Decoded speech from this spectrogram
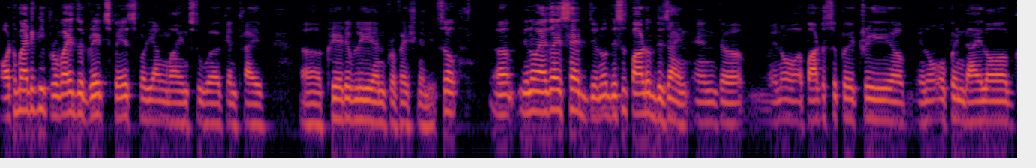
automatically provides a great space for young minds to work and thrive uh, creatively and professionally. So uh, you know as i said you know this is part of design and uh, you know a participatory uh, you know open dialogue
